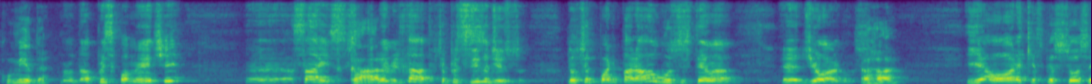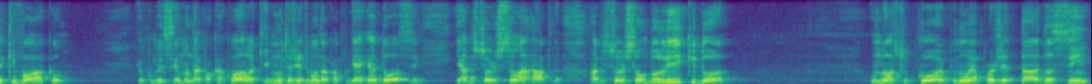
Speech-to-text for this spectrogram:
Comida. Mandar principalmente é, sais, que Claro. você está debilitado, você precisa disso. Então você pode parar algum sistema é, de órgãos. Aham. E é a hora que as pessoas se equivocam. Eu comecei a mandar Coca-Cola, que muita gente manda Coca porque é doce e a absorção é rápida. A absorção do líquido. O nosso corpo não é projetado assim,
